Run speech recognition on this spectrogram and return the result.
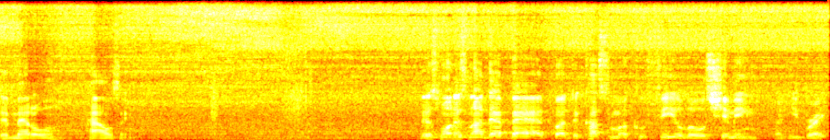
the metal housing. This one is not that bad, but the customer could feel those shimming when he brake.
